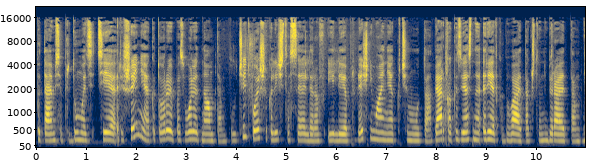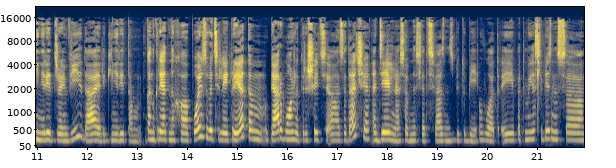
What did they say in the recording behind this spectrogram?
пытаемся придумать те решения, которые позволят нам там, получить большее количество селлеров или привлечь внимание к чему-то. Пиар, как известно, редко бывает так, что набирает там, генерит GMV, да, или генерит там конкретных а, пользователей. При этом пиар может решить а, задачи отдельно, особенно если это связано с B2B. Вот. И поэтому, если бизнес а,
